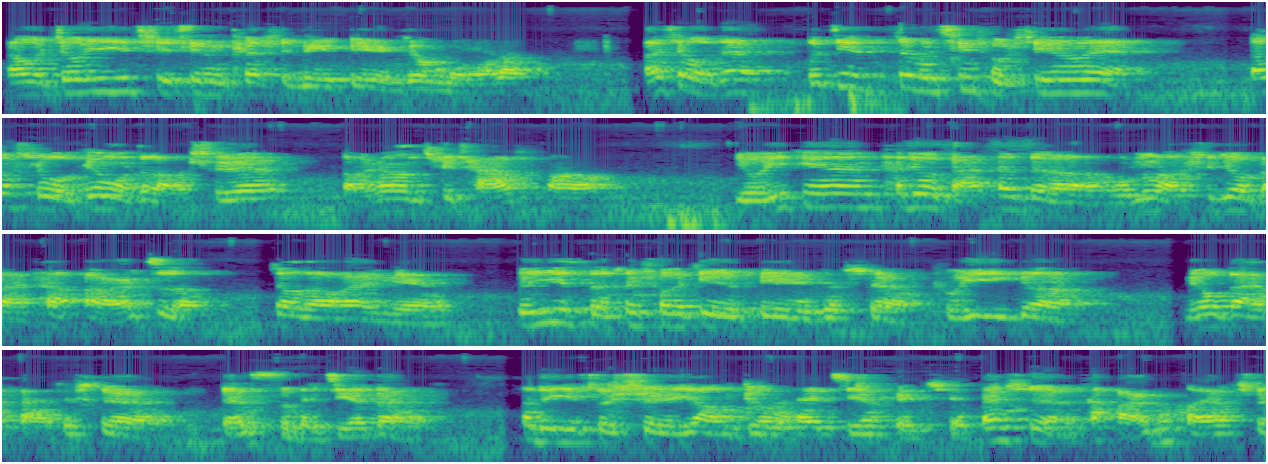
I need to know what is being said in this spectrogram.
然后周一去新的科室，那个病人就没了。而且我在我记得这么清楚，是因为当时我跟我的老师早上去查房，有一天他就把他的我们老师就把他儿子叫到外面，就意思是说这个病人就是处于一个没有办法就是等死的阶段，他的意思是要就把他接回去，但是他儿子好像是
